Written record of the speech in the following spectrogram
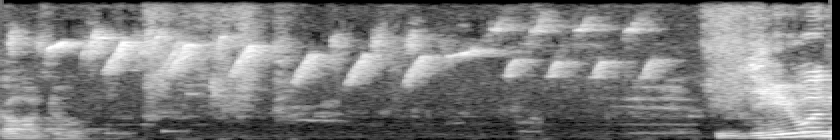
કાઢો. જીવન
